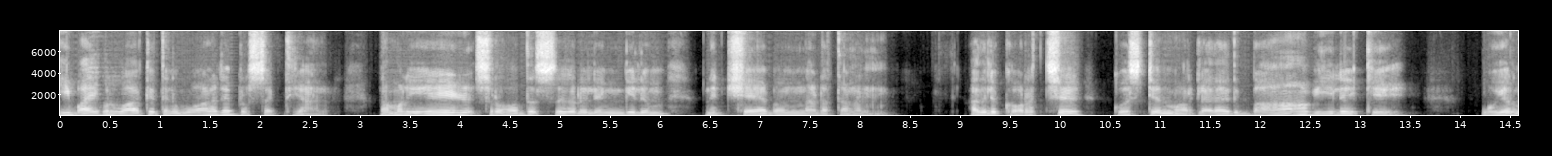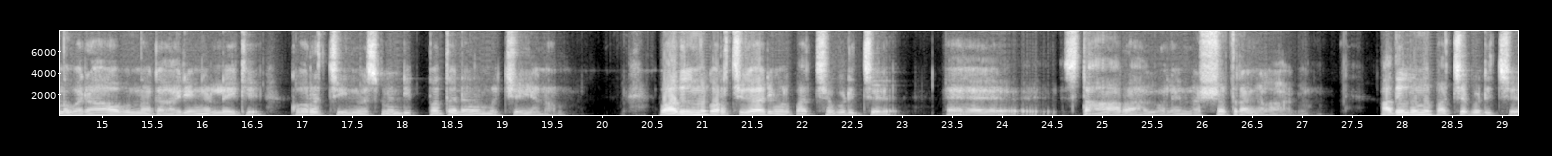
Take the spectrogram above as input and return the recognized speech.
ഈ ബൈബിൾ വാക്യത്തിന് വളരെ പ്രസക്തിയാണ്. നമ്മൾ ഏഴ് സ്രോതസ്സുകളിലെങ്കിലും നിക്ഷേപം നടത്തണം. അതിൽ കുറച്ച് ക്വസ്റ്റ്യൻ മാർക്കിൽ അതായത് ഭാവിയിലേക്ക് ഉയർന്നു വരാവുന്ന കാര്യങ്ങളിലേക്ക് കുറച്ച് ഇൻവെസ്റ്റ്മെന്റ് ഇപ്പം തന്നെ നമ്മൾ ചെയ്യണം. അപ്പോൾ അതിൽ നിന്ന് കുറച്ച് കാര്യങ്ങൾ പച്ച പിടിച്ച് സ്റ്റാറാകും അല്ലെങ്കിൽ നക്ഷത്രങ്ങളാകും. അതിൽ നിന്ന് പച്ച പിടിച്ച്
